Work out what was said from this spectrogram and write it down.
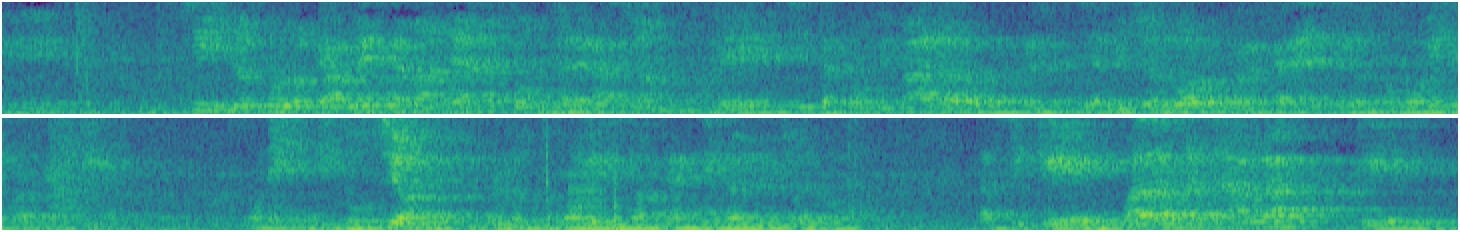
Eh, sí, yo por lo que hablé esta mañana con Federación, eh, sí está confirmada la, presencia del bicho del bono, un referente del automovilismo argentino una institución del automovilismo argentino del Bicho del Así que va a dar una charla que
